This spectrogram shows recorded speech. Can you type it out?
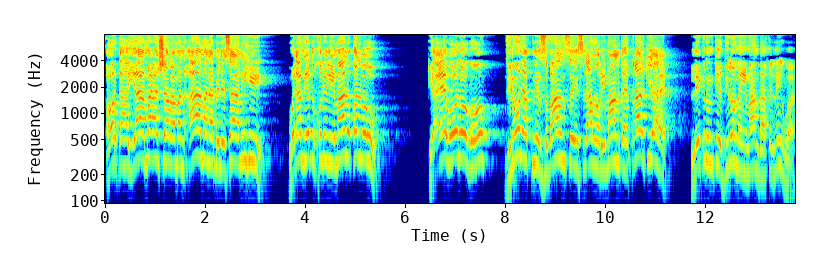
اور کہا، یا معشر من آمن بلسانه ولم يدخل الایمان قلبه، کہ اے وہ لوگو جنہوں نے اپنی زبان سے اسلام اور ایمان کا اقرار کیا ہے، لیکن ان کے دلوں میں ایمان داخل نہیں ہوا۔ ہے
